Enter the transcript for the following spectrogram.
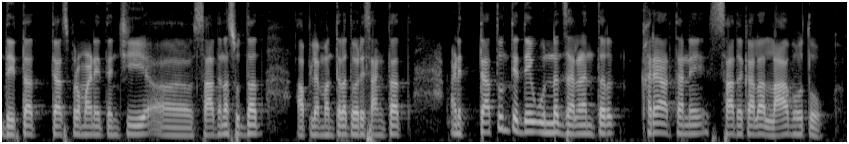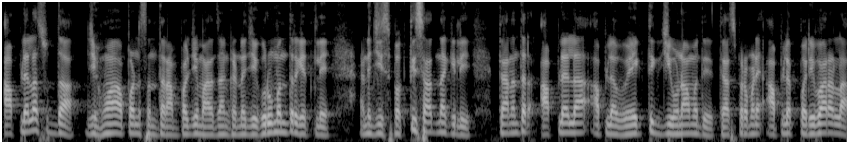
देतात. त्याचप्रमाणे त्यांची साधनासुद्धा आपल्या मंत्राद्वारे सांगतात. आणि त्यातून ते देव उन्नत झाल्यानंतर खऱ्या अर्थाने साधकाला लाभ होतो. आपल्याला सुद्धा जेव्हा आपण संत रामपालजी महाराजांकडनं जे गुरुमंत्र घेतले आणि जी भक्ती साधना केली त्यानंतर आपल्याला आपल्या वैयक्तिक जीवनामध्ये त्याचप्रमाणे आपल्या परिवाराला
